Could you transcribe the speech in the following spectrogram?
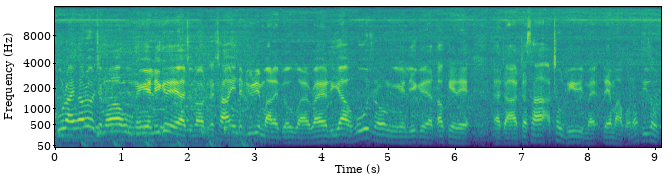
ကိုရိုင်းကတော့ကျွန်တော်ကဟိုငယ်ငယ်လေးကတည်းကကျွန်တော်တခြားအင်တာဗျူးတွေမှာလည်းပြောပါတယ် Riot ကဟိုးကျွန်တော်ငယ်ငယ်လေးကတည်းကတောက်ခဲ့တဲ့ အဲဒါတခြားအထုပ်လေးတွေမဲ့တဲမှာပေါ့နော်ပြီးဆုံးတ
